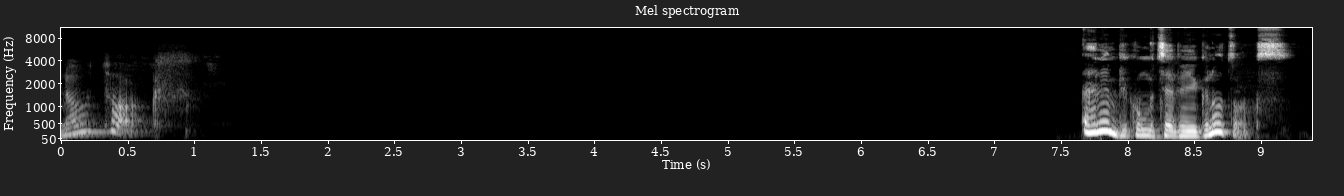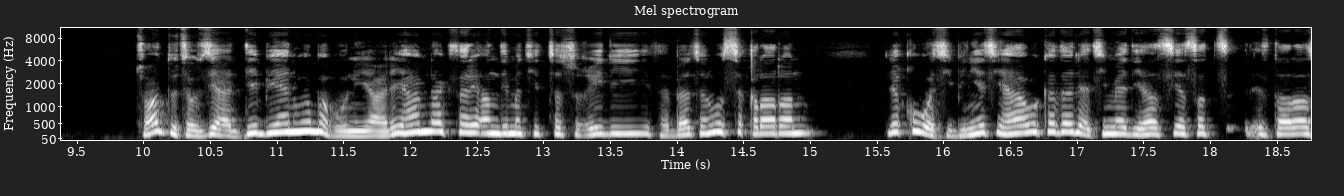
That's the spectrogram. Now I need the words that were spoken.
GNU Talks. أهلا بكم متابعي جنوتوكس تعد توزيع ديبيان وما بني عليها من أكثر أنظمة التشغيل ثباتا واستقرارا لقوة بنيتها وكذا لاعتمادها سياسة الإصدارات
